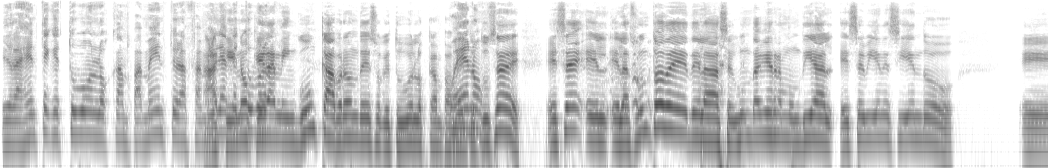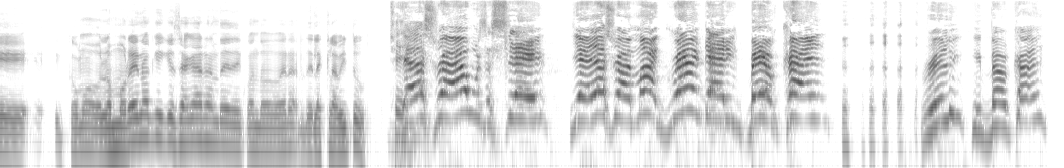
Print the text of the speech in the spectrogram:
y de la gente que estuvo en los campamentos y la familia Aquí que no estuvo queda ningún cabrón de eso que estuvo en los campamentos. Bueno. Tú sabes, ese, el, el asunto de, de la Segunda Guerra Mundial, ese viene siendo eh, como los morenos aquí que se agarran de, de cuando era de la esclavitud. That's right, I was a slave. Yeah, that's right. My granddaddy bailed cotton. really? He bailed cotton?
